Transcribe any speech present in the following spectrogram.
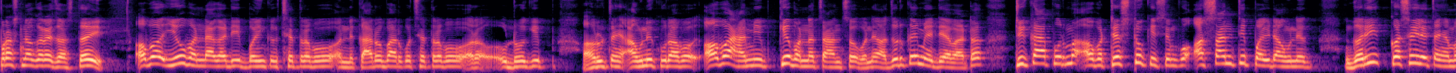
प्रश्न गरे जस्तै अब योभन्दा अगाडि बैङ्क क्षेत्र भयो अन्य कारोबारको क्षेत्र भयो र उद्योगीहरू चाहिँ आउने कुरा भयो। अब हामी के भन्न चाहन्छौँ भने हजुरकै मिडियाबाट टिकापुरमा अब त्यस्तो किसिमको अशान्ति पैदा हुने गरी कसैले चाहिँ अब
